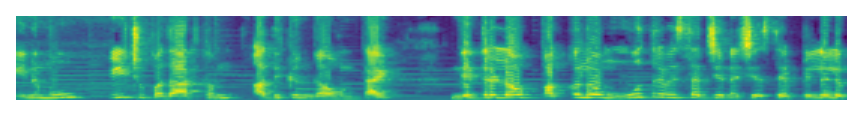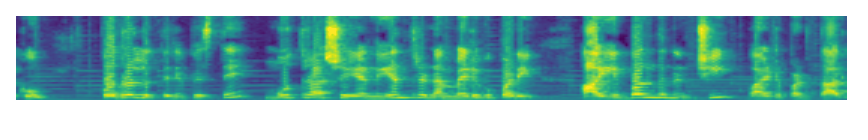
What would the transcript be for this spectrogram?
ఇనుము పీచు పదార్థం అధికంగా ఉంటాయి. నిద్రలో పక్కలో మూత్ర విసర్జన చేసే పిల్లలకు కొర్రలు తినిపిస్తే మూత్రాశయ నియంత్రణ మెరుగుపడి ఆ ఇబ్బంది నుంచి బయటపడతారు.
